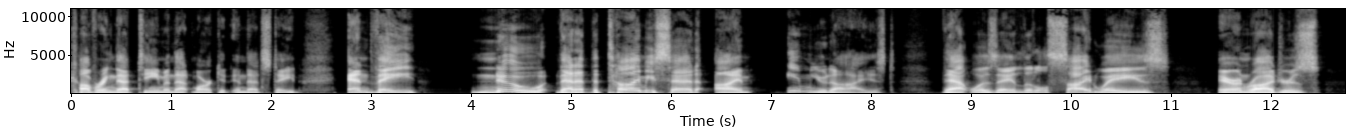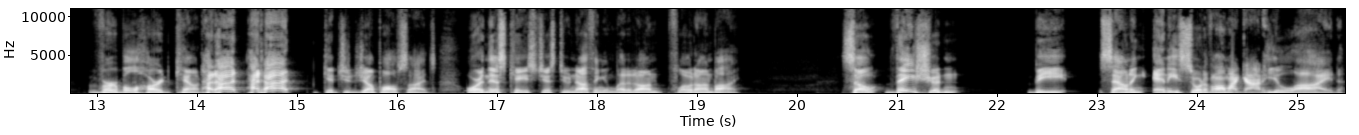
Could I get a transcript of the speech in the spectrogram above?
covering that team in that market in that state. And they knew that at the time he said, I'm immunized, that was a little sideways Aaron Rodgers verbal hard count. Hot, hot, hot, hot. Get you to jump off sides. Or in this case, just do nothing and let it on float on by. So they shouldn't be sounding any sort of, oh my God, he lied.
